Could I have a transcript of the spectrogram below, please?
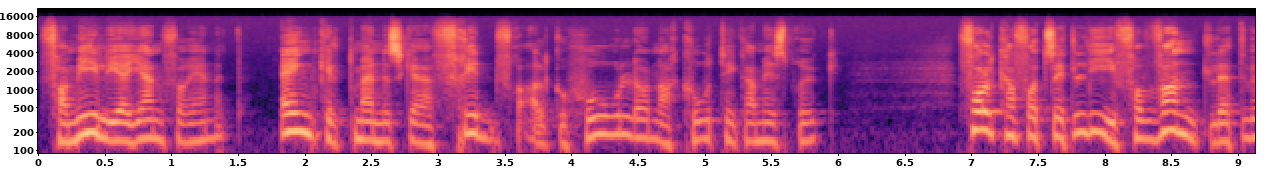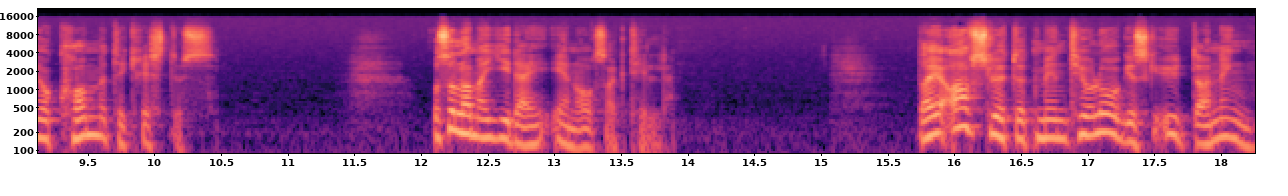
familier gjenforenet, enkeltmennesker er fridd fra alkohol og narkotikamisbruk. Folk har fått sitt liv forvandlet ved å komme til Kristus. Og så la meg gi deg en årsak til. Da jeg avsluttet min teologiske utdanning,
